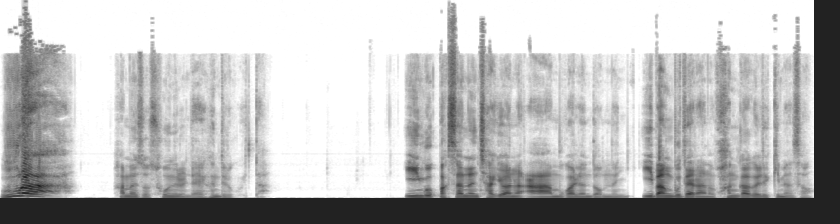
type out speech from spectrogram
우라! 하면서 손을 내흔들고 있다. 이인국 박사는 자기와는 아무 관련도 없는 이방부대라는 환각을 느끼면서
